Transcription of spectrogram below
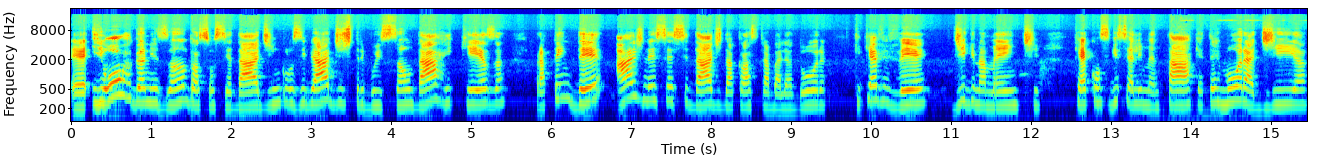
é, e organizando a sociedade, inclusive a distribuição da riqueza para atender às necessidades da classe trabalhadora que quer viver dignamente, quer conseguir se alimentar, quer ter moradia,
